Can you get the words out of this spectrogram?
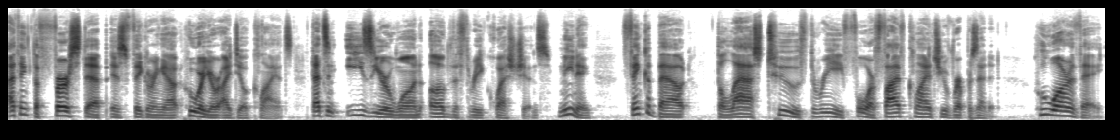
I think the first step is figuring out who are your ideal clients. That's an easier one of the three questions, meaning, think about the last two, three, four, five clients you've represented. Who are they?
